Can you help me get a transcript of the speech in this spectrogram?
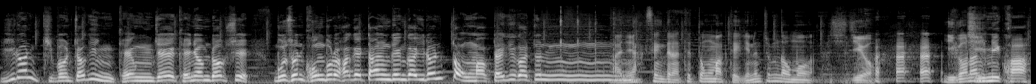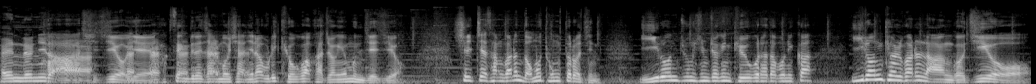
이런 기본적인 경제 개념도 없이 무슨 공부를 하겠다는 겐가 이런 똥막대기 같은 아니 학생들한테 똥막대기는 좀 너무 하시지요. 이거는 짐이 과했느니라 하시지요. 예, 학생들의 잘못이 아니라 우리 교과 과정의 문제지요. 실제 삶과는 너무 동떨어진 이론 중심적인 교육을 하다 보니까 이런 결과를 낳은 거지요.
